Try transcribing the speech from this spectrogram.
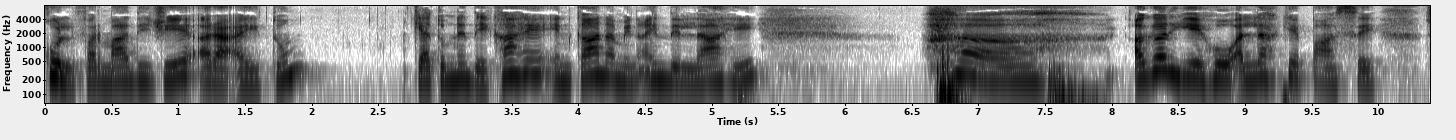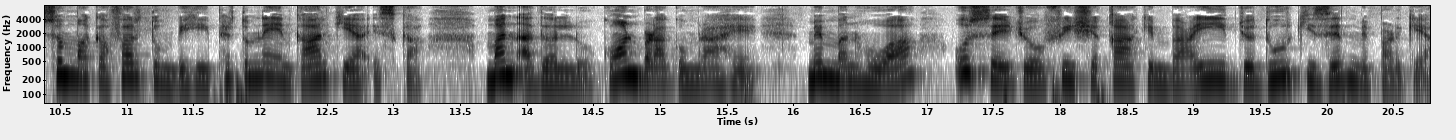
کل فرما دیجیے ارا تم کیا تم نے دیکھا ہے؟ انکان امن عند اللہ ہاں، اگر یہ ہو اللہ کے پاس سے سما کفر تم بھی پھر تم نے انکار کیا اس کا۔ من ادلو کون بڑا گمراہ ہے؟ مم من ہوا، اس سے جو فی شقا کم بعید، جو دور کی ضد میں پڑ گیا۔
